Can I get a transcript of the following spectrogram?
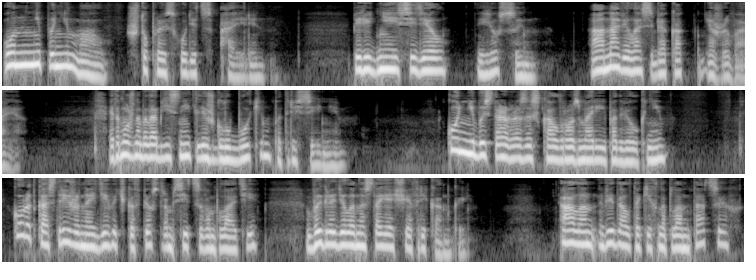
Он не понимал, что происходит с Айрин. Перед ней сидел ее сын, а она вела себя как неживая. Это можно было объяснить лишь глубоким потрясением. Конни быстро разыскал Розмари и подвел к ним. Коротко остриженная девочка в пестром ситцевом платье выглядела настоящей африканкой. Алан видал таких на плантациях,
